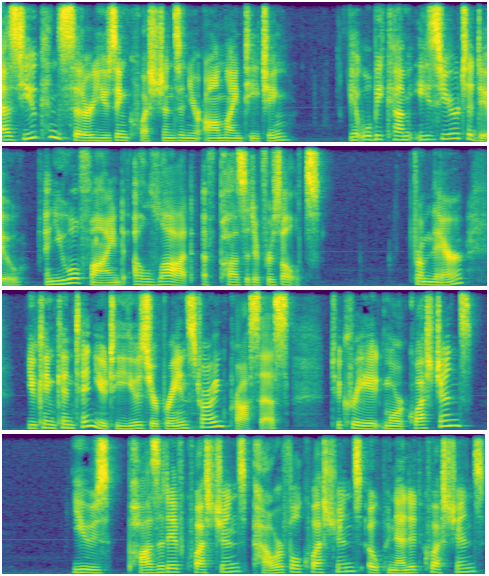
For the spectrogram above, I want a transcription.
As you consider using questions in your online teaching, it will become easier to do and you will find a lot of positive results. From there, you can continue to use your brainstorming process to create more questions Use positive questions, powerful questions, open ended questions,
